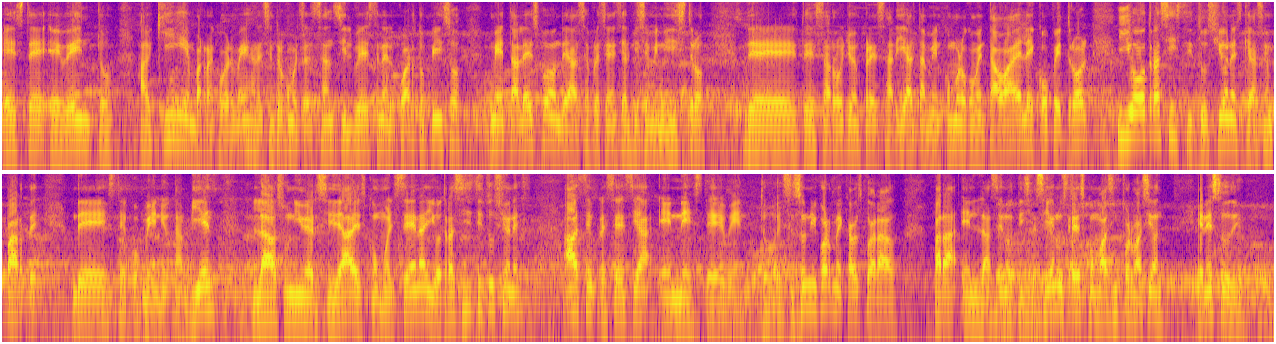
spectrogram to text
este evento aquí en Barranco Bermeja, en el Centro Comercial San Silvestre, en el cuarto piso, Metalespo, donde hace presencia el viceministro de Desarrollo Empresarial, también como lo comentaba el Ecopetrol, y otras instituciones que hacen parte de este convenio. También las universidades como el SENA y otras instituciones hacen presencia en este evento. Este es un informe de Carlos Cuadrado para Enlace Noticias. Sigan ustedes con más información en estudio.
